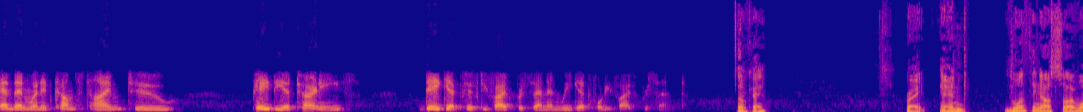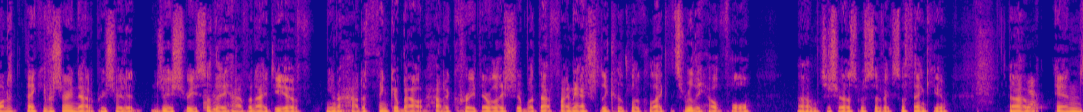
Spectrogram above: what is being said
and then when it comes time to pay the attorneys, they get fifty five percent and we get forty five percent. Okay. Right. And one thing also I wanted thank you for sharing that. I appreciate it, Jayshree. So mm-hmm. they have an idea of, you know, how to think about how to create that relationship, what that financially could look like. It's really helpful um, to share those specifics. So thank you. Um, yeah. And,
